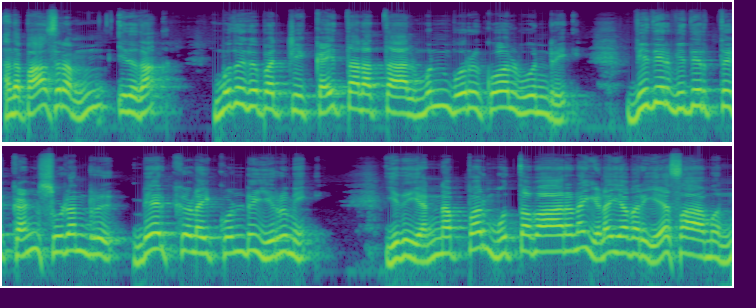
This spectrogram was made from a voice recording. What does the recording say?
அந்த பாசுரம் இதுதான். முதுகு பற்றி கைத்தலத்தால் முன்பொரு கோல் ஊன்றி விதிர் விதிர்த்து கண் சுழன்று மேற்கிளை கொண்டு இருமி. இது என்னப்பர் மூத்தவாரண இளையவர் ஏசாமுன்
